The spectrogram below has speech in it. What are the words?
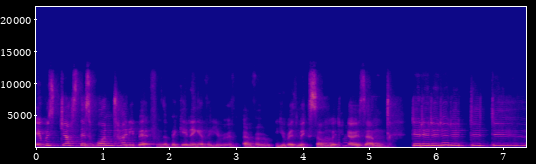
it was just this one tiny bit from the beginning of a, of a Eurythmic song, which goes um do do do do do do do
